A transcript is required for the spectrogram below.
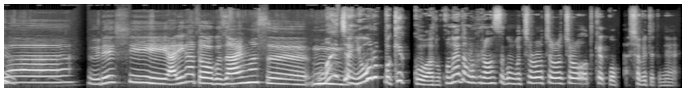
うわー、嬉しい。ありがとうございます。うんまいちゃん、ヨーロッパ結構、あの、この間もフランス語もちょろちょろちょろって結構喋ってたね。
